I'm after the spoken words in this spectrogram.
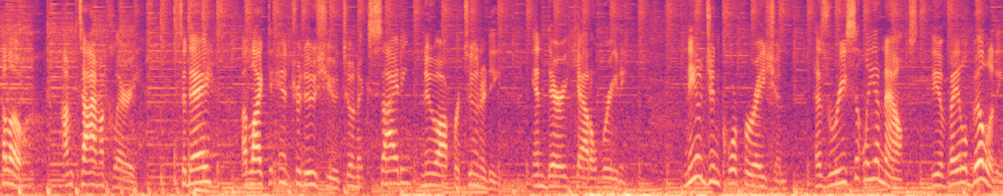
Hello, I'm Ty McClary. Today, I'd like to introduce you to an exciting new opportunity in dairy cattle breeding. Neogen Corporation has recently announced the availability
